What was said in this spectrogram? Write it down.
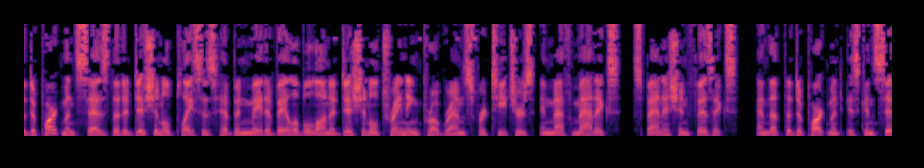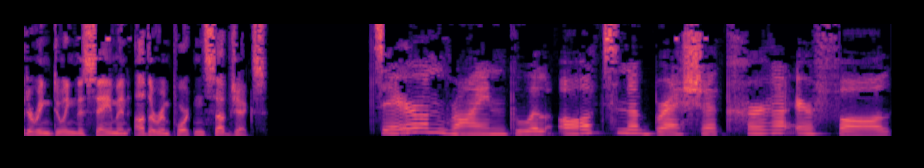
The department says that additional places have been made available on additional training programs for teachers in mathematics, Spanish and physics, and that the department is considering doing the same in other important subjects. Deir an roinn go bhfuil áiteanna breise curtha ar fáil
